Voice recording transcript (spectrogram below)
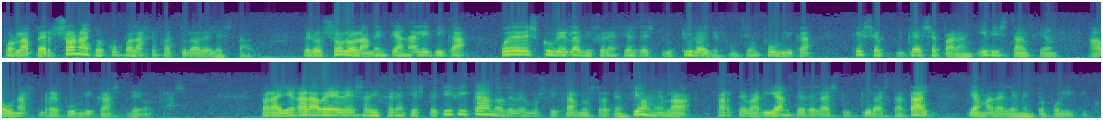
por la persona que ocupa la jefatura del estado, pero sólo la mente analítica puede descubrir las diferencias de estructura y de función pública que, que separan y distancian a unas repúblicas de otras. Para llegar a ver esa diferencia específica no debemos fijar nuestra atención en la parte variante de la estructura estatal llamada elemento político,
